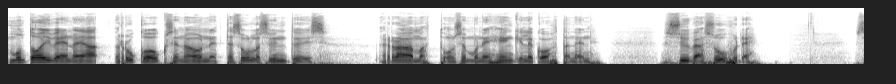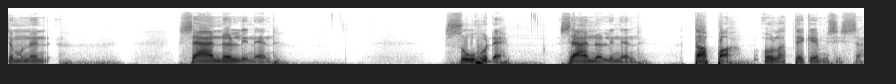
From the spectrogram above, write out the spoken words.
mun toiveena ja rukouksena on, että sulla syntyisi raamattuun semmoinen henkilökohtainen syvä suhde, semmoinen säännöllinen suhde, säännöllinen tapa olla tekemisissä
